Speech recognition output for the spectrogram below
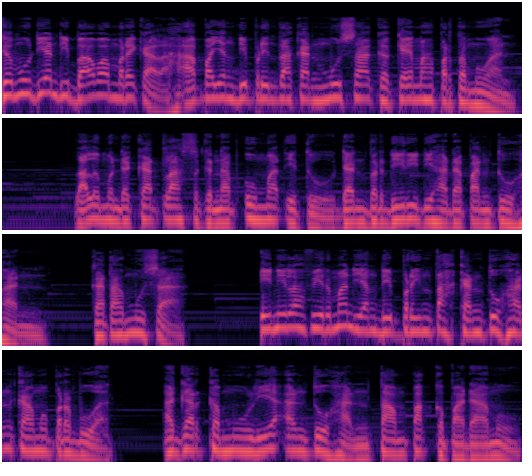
Kemudian dibawa merekalah apa yang diperintahkan Musa ke kemah pertemuan. Lalu mendekatlah segenap umat itu dan berdiri di hadapan Tuhan. Kata Musa, Inilah firman yang diperintahkan Tuhan kamu perbuat, agar kemuliaan Tuhan tampak kepadamu.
